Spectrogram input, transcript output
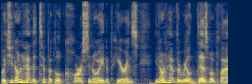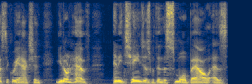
but you don't have the typical carcinoid appearance. You don't have the real desmoplastic reaction. You don't have any changes within the small bowel as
